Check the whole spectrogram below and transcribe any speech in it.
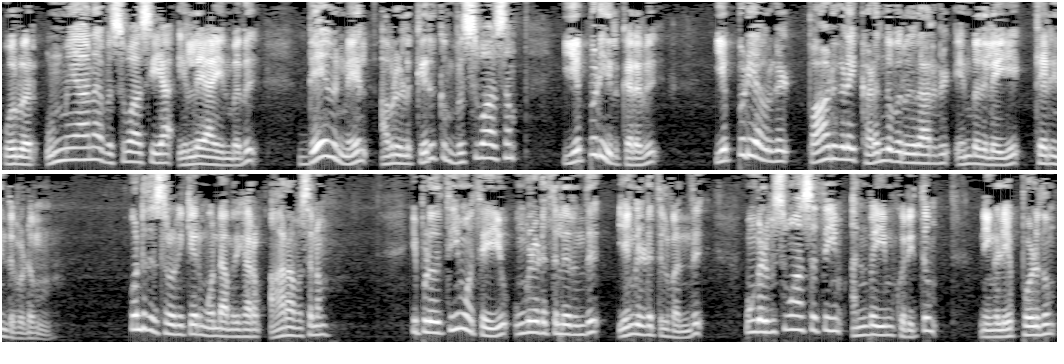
ஒருவர் உண்மையான விசுவாசியா இல்லையா என்பது தேவன் மேல் அவர்களுக்கு இருக்கும் விசுவாசம் எப்படி இருக்கிறது எப்படி அவர்கள் பாடுகளை கடந்து வருகிறார்கள் என்பதிலேயே தெரிந்துவிடும். ஒன்று திசுலோனிக்கர் மூன்றாம் அதிகாரம் ஆறாம் வசனம். இப்பொழுது தீமோத்தேயு உங்களிடத்திலிருந்து எங்களிடத்தில் வந்து உங்கள் விசுவாசத்தையும் அன்பையும் குறித்தும் நீங்கள் எப்பொழுதும்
